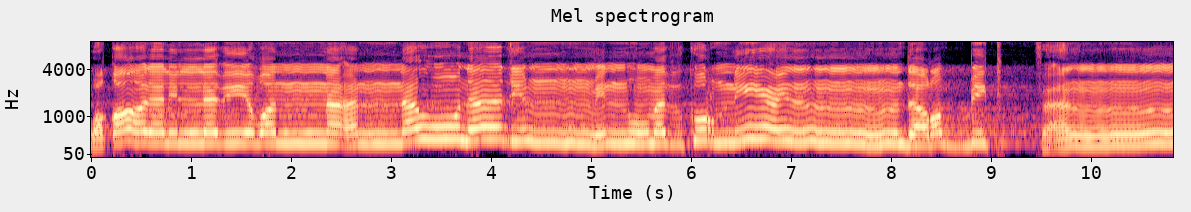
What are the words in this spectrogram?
وقال للذي ظن أنه ناج منه اذكرني عند ربك فأنساه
